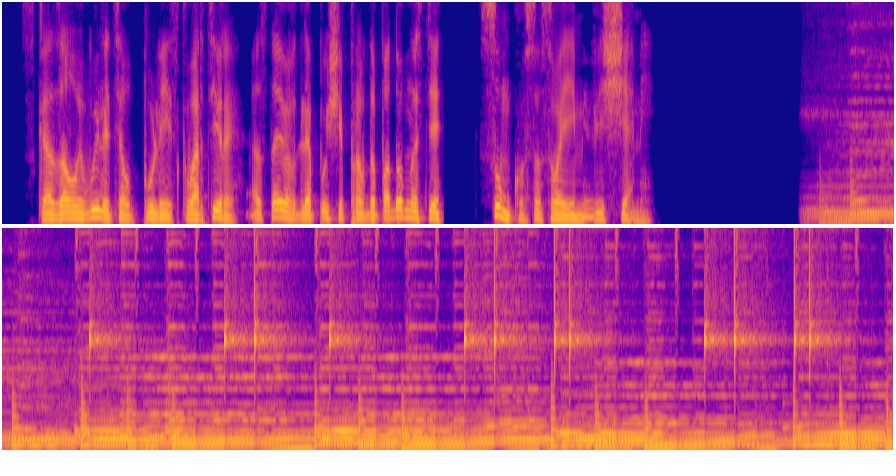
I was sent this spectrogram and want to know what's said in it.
— сказал и вылетел пулей из квартиры, оставив для пущей правдоподобности сумку со своими вещами. Thank you. Thank you.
